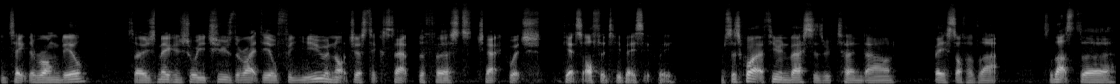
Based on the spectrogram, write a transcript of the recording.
you take the wrong deal. So just making sure you choose the right deal for you and not just accept the first check which gets offered to you, basically. So there's quite a few investors we've turned down based off of that. So that's the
